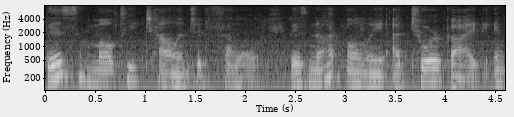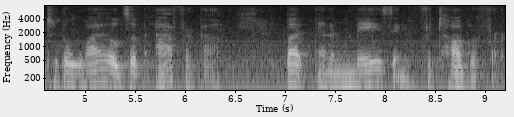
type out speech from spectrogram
This multi-talented fellow is not only a tour guide into the wilds of Africa, but an amazing photographer.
